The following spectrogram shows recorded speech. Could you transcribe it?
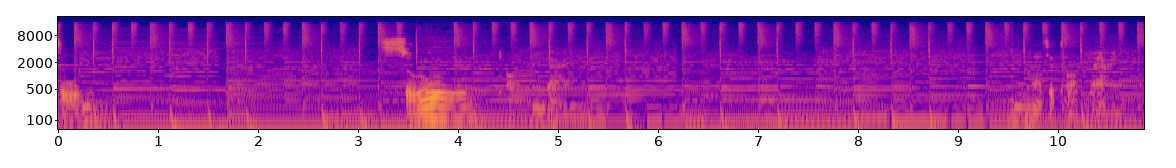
ศูนย์ศูนย์ถอดไม่ได้ ไม่น่าจะถอดได้นะครั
